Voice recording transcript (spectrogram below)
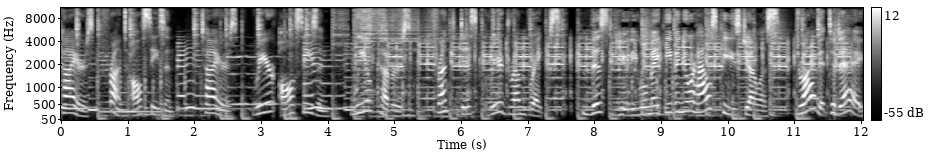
tires, front all season, tires, rear all season, wheel covers, front disc rear drum brakes. This beauty will make even your house keys jealous. Drive it today.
